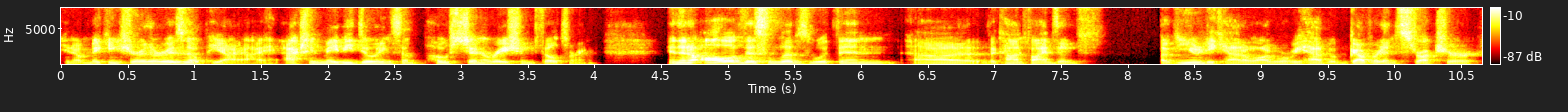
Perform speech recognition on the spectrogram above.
you know, making sure there is no PII, actually maybe doing some post-generation filtering. And then all of this lives within uh, the confines of Unity Catalog, where we have a governance structure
